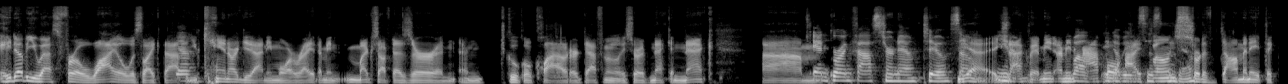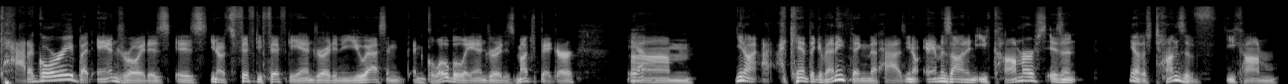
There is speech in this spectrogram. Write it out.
AWS for a while was like that. Yeah. You can't argue that anymore, right? I mean, Microsoft Azure and, and Google Cloud are definitely sort of neck and neck. Um, and growing faster now too. So, yeah, exactly. You know, I mean, I mean, well, Apple AWS iPhones sort of dominate the category, but Android is is you know it's 50-50 Android in the US and, and globally Android is much bigger. Yeah. Um, you know, I, I can't think of anything that has, you know, Amazon and e-commerce isn't you know, there's tons of e-com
